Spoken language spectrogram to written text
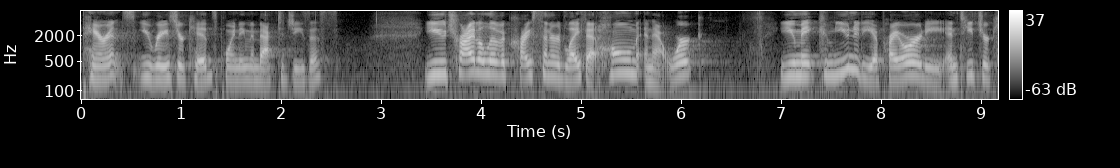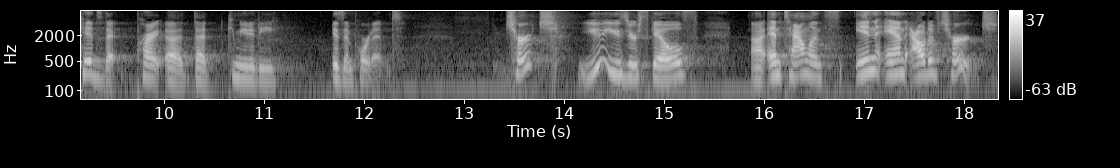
Parents, you raise your kids, pointing them back to Jesus. You try to live a Christ centered life at home and at work. You make community a priority and teach your kids that, pri- uh, that community is important. Church, you use your skills uh, and talents in and out of church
